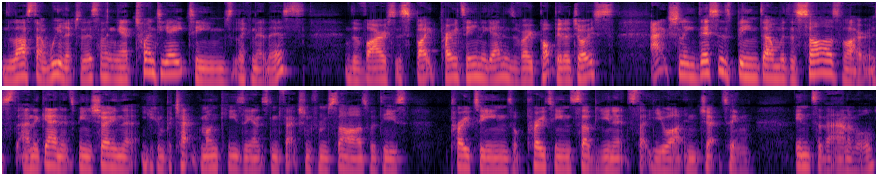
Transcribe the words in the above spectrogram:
The last time we looked at this, I think we had 28 teams looking at this. The virus's spike protein, again, is a very popular choice. Actually, this has been done with the SARS virus, and again, it's been shown that you can protect monkeys against infection from SARS with these proteins or protein subunits that you are injecting into the animal.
